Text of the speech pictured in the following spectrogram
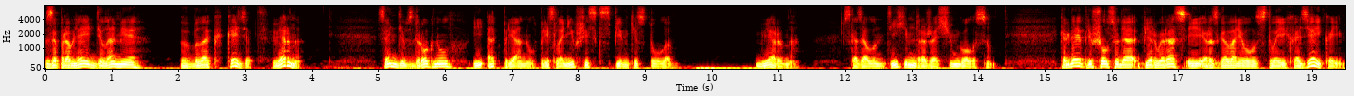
заправляет делами в Блэк Кэзет, верно?» Сэнди вздрогнул и отпрянул, прислонившись к спинке стула. «Верно», — сказал он тихим, дрожащим голосом. «Когда я пришел сюда первый раз и разговаривал с твоей хозяйкой...»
